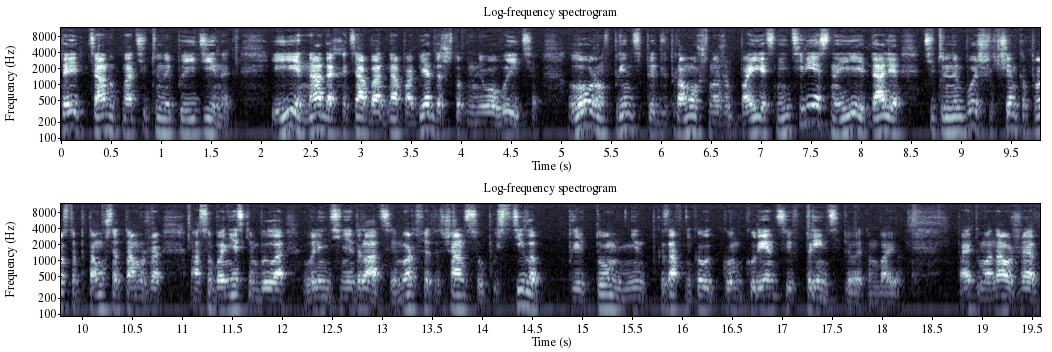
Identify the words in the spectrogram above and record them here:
Тейт тянут на титульный поединок. И ей надо хотя бы одна победа, чтобы на него выйти. Лоурен, в принципе, для промоушена уже боец неинтересный. Ей дали титульный бой Шевченко просто потому, что там уже особо не с кем было Валентине драться. И Морфи этот шанс упустила, при том не показав никакой конкуренции в принципе в этом бою. Поэтому она уже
